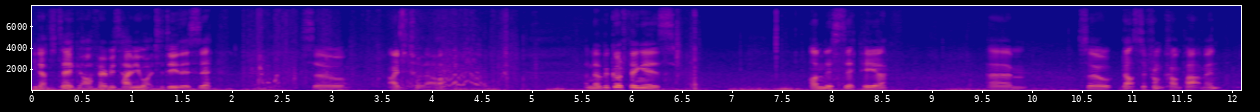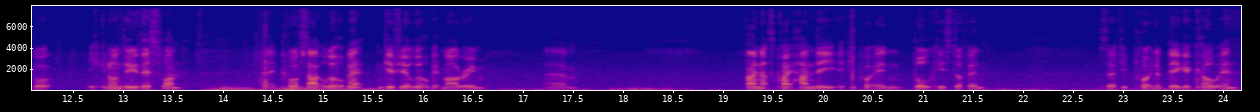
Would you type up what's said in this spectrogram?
you'd have to take it off every time you wanted to do this zip. So I just took that off. Another good thing is on this zip here um, so that's the front compartment but you can undo this one and it puffs out a little bit and gives you a little bit more room. Um, I find that's quite handy if you put in bulky stuff in. So if you put in a bigger coat in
